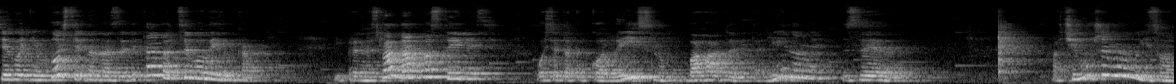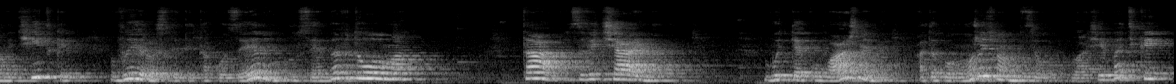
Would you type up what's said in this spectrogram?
сьогодні в гості до нас завітала цибулинка і принесла нам гостинець. Ось таку корисну, багато вітамінами зелень. А чи можемо ми з вами, тітки, виростити таку зелень у себе вдома? Так, звичайно. Будьте уважними, а допоможуть вам у цьому ваші батьки.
